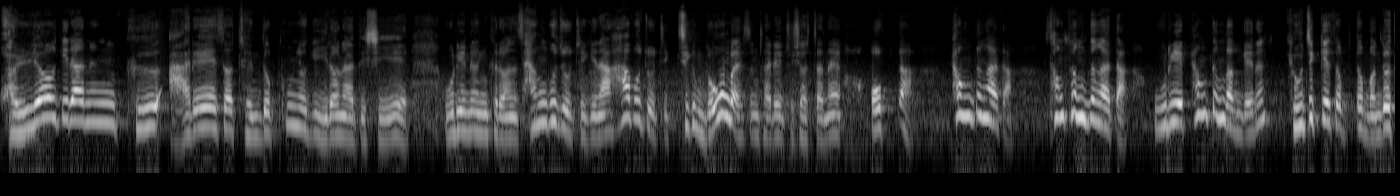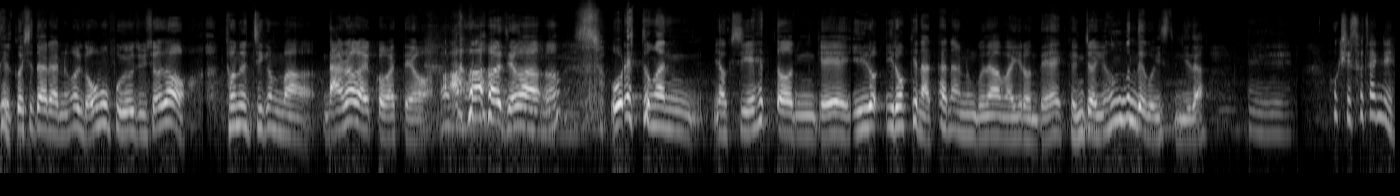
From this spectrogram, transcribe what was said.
권력이라는 그 아래에서 젠더 폭력이 일어나듯이 우리는 그런 상부 조직이나 하부 조직 지금 너무 말씀 잘해 주셨잖아요. 없다. 평등하다. 성평등하다. 우리의 평등 관계는 교직께서부터 먼저 될 것이다라는 걸 너무 보여주셔서 저는 지금 막 날아갈 것 같아요. 아, 제가 어? 오랫동안 역시 했던 게 이렇게 나타나는구나 막 이런데 굉장히 흥분되고 있습니다. 네. 혹시 소장님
